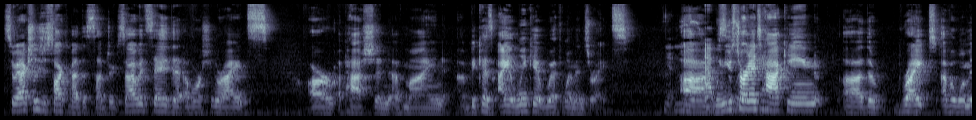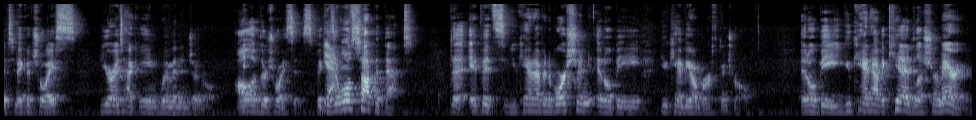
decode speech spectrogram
So we actually just talked about this subject. So I would say that abortion rights are a passion of mine uh, because I link it with women's rights. Yeah. Uh, when you start attacking uh, the right of a woman to make a choice, you're attacking women in general, all of their choices, because Yeah. it won't stop at that. The, if it's you can't have an abortion, it'll be you can't be on birth control. It'll be you can't have a kid unless you're married.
